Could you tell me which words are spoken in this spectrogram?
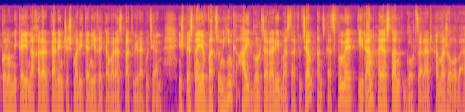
էկոնոմիկայի նախարար Կարեն Ճշմարիտյանի ղեկավարած պատվիրակության, ինչպես նաև 65 հայ գործարարի մասնակցությամբ անցկացվում է Իրան-Հայաստան գործարար համաժողովը։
